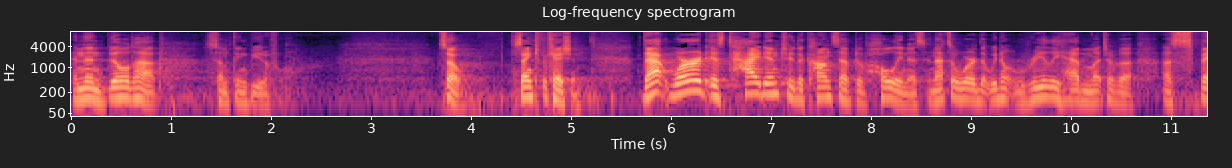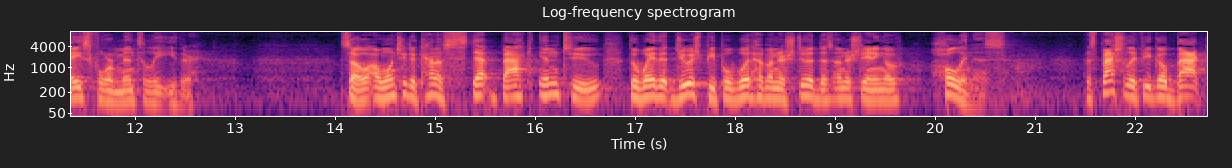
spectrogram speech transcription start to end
and then build up something beautiful. So, sanctification. That word is tied into the concept of holiness, and that's a word that we don't really have much of a, a space for mentally either. So I want you to kind of step back into the way that Jewish people would have understood this understanding of holiness, especially if you go back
